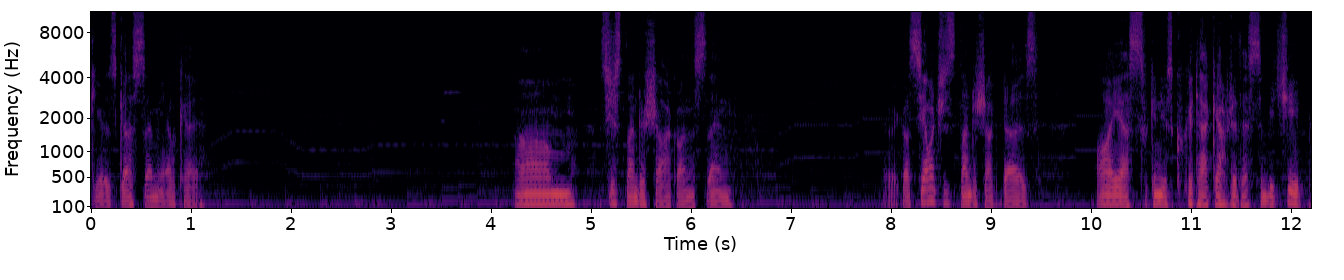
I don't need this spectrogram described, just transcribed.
Gears Gust, I mean, okay. Um, let's just Thunder Shock on this thing. There we go. See how much this Thunder Shock does. Oh yes, we can use Quick Attack after this and be cheap.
